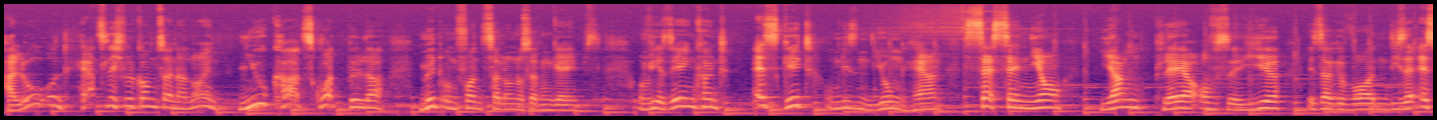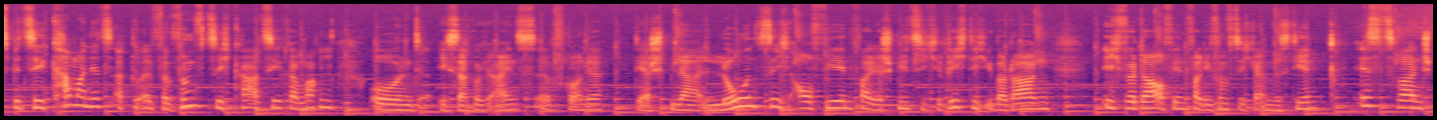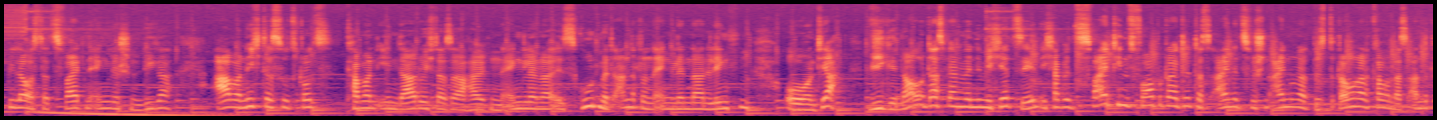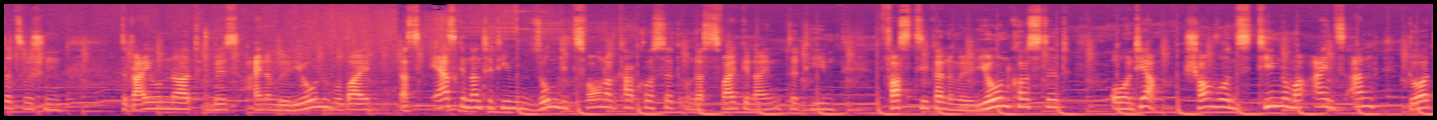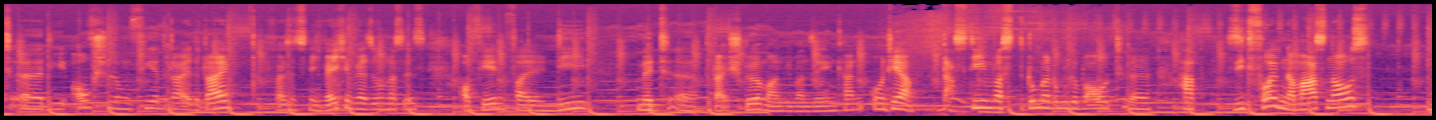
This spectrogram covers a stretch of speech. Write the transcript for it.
Hallo und herzlich willkommen zu einer neuen New Card Squad Builder mit und von Salono 7 Games. Und wie ihr sehen könnt, es geht um diesen jungen Herrn, Cessignon, Young Player of the Year ist er geworden. Diese SBC kann man jetzt aktuell für 50k circa machen. Und ich sag euch eins, äh, Freunde, der Spieler lohnt sich auf jeden Fall. Der spielt sich richtig überragend. Ich würde da auf jeden Fall die 50k investieren. Ist zwar ein Spieler aus der zweiten englischen Liga, aber nichtsdestotrotz kann man ihn dadurch, dass er halt ein Engländer ist, gut mit anderen Engländern linken. Und ja, wie genau, das werden wir nämlich jetzt sehen. Ich habe jetzt zwei Teams vorbereitet. Das eine zwischen 100 bis 300k und das andere zwischen 300 bis 1 Million, wobei das erstgenannte Team so um die 200k kostet und das zweitgenannte Team fast circa eine Million kostet. Und ja, schauen wir uns Team Nummer 1 an. Dort äh, die Aufstellung 433. Ich weiß jetzt nicht, welche Version das ist. Auf jeden Fall die mit äh, drei Stürmern, wie man sehen kann. Und ja, das Team, was drumherum gebaut äh, habe, sieht folgendermaßen aus.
